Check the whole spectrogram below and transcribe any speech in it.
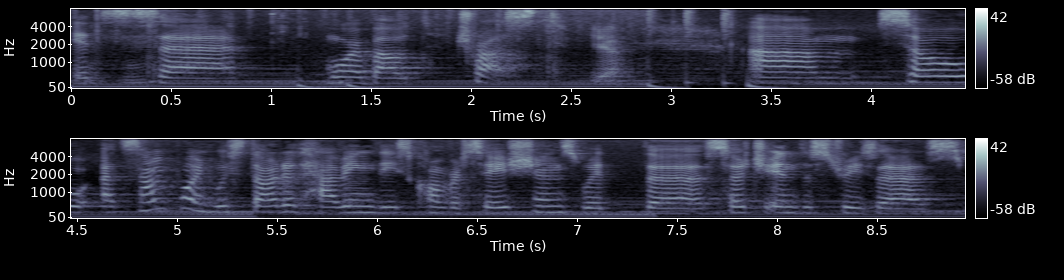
It's mm-hmm. More about trust. Yeah. Um, so at some point, we started having these conversations with uh, such industries as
